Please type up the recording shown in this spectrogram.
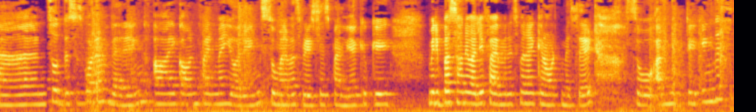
and so this is what I am wearing I can't find my earrings so मैंने बस ब्रेसलेट्स पहन लिया क्योंकि मेरी बस आने वाली फाइव मिनट्स में I cannot miss it so I am taking this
